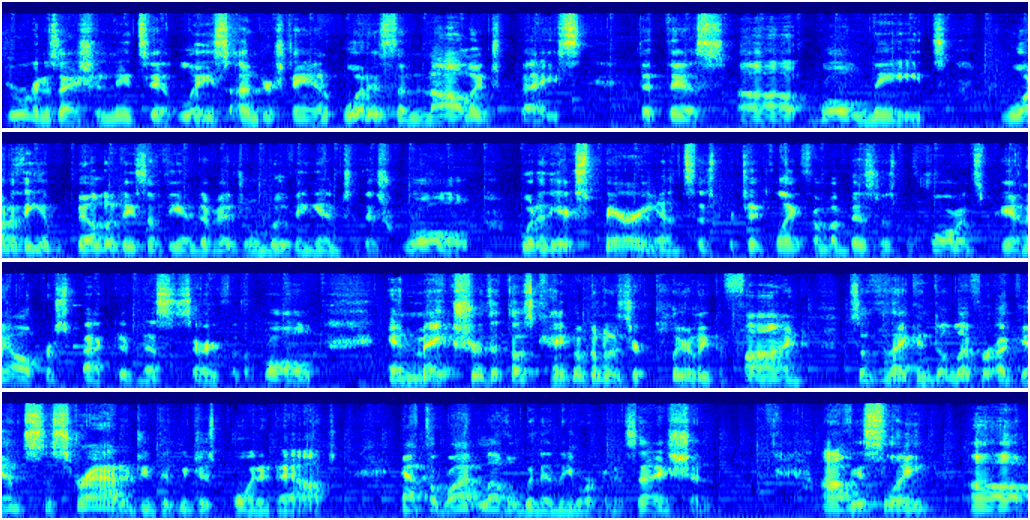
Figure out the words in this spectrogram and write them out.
your organization needs to at least understand what is the knowledge base that this uh, role needs. What are the abilities of the individual moving into this role? What are the experiences, particularly from a business performance P&L perspective, necessary for the role? And make sure that those capabilities are clearly defined so that they can deliver against the strategy that we just pointed out at the right level within the organization. Obviously, uh,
